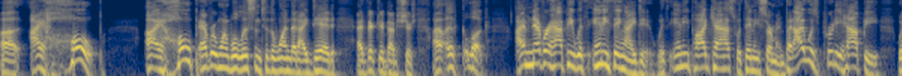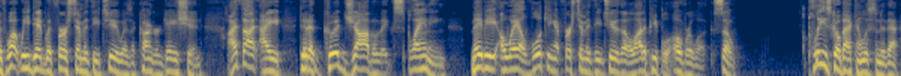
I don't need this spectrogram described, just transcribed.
Uh, I hope I hope everyone will listen to the one that I did at Victory Baptist Church. I, look, I'm never happy with anything I do, with any podcast, with any sermon, but I was pretty happy with what we did with First Timothy 2 as a congregation. I thought I did a good job of explaining maybe a way of looking at First Timothy 2 that a lot of people overlook. So please go back and listen to that.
